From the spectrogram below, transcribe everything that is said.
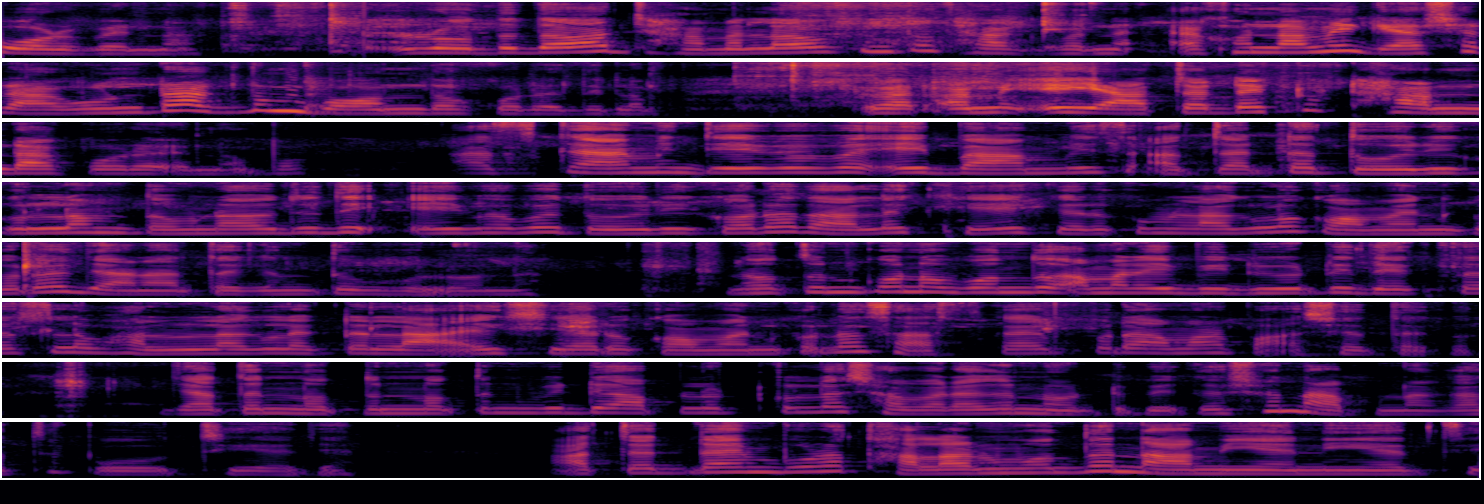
পড়বে না। রোদে দেওয়ার ঝামেলাও কিন্তু থাকবে না। এখন আমি গ্যাসের আগুনটা একদম বন্ধ করে দিলাম। এবার আমি এই আচারটা একটু ঠান্ডা করে নেব। আজকে আমি যেভাবে এই বাম্বিস আচারটা তৈরি করলাম, তোমরাও যদি এইভাবে তৈরি করো, তাহলে খেয়ে কীরকম লাগল কমেন্ট করে জানাতে কিন্তু ভুলো না। নতুন কোনো বন্ধু আমার এই ভিডিওটি দেখতে আসলে ভালো লাগলে একটা লাইক শেয়ার ও কমেন্ট করে সাবস্ক্রাইব করে আমার পাশে থাকো। যাতে নতুন নতুন ভিডিও আপলোড করলে সবার আগে নোটিফিকেশন আপনার কাছে পৌঁছিয়ে যায়। আচারটা আমি পুরো থালার মধ্যে নামিয়ে নিয়েছি।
